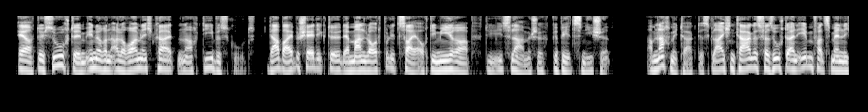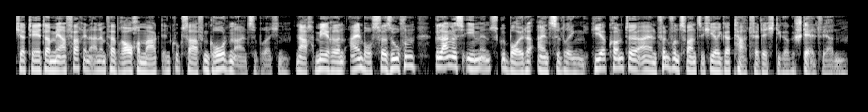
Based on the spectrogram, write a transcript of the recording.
Er durchsuchte im Inneren alle Räumlichkeiten nach Diebesgut. Dabei beschädigte der Mann laut Polizei auch die Mirab, die islamische Gebetsnische. Am Nachmittag des gleichen Tages versuchte ein ebenfalls männlicher Täter mehrfach in einem Verbrauchermarkt in Cuxhaven-Groden einzubrechen. Nach mehreren Einbruchsversuchen gelang es ihm, ins Gebäude einzudringen. Hier konnte ein 25-jähriger Tatverdächtiger gestellt werden.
